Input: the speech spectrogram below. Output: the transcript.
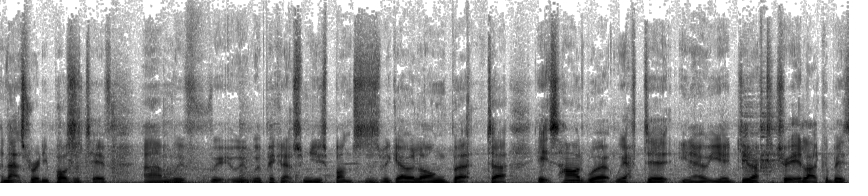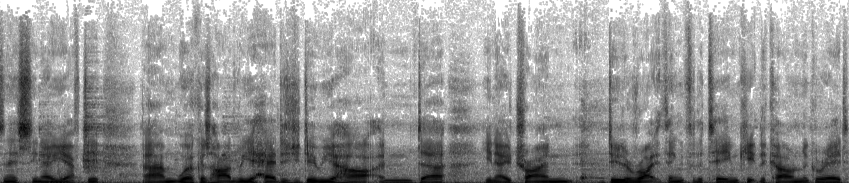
and that's really positive. Um, we've we, we're picking up some new sponsors as we go along, but uh, it's hard work. We have to, you know, you do have to treat it like a business. You know, you have to um, work as hard with your head as you do with your heart, and uh, you know try and do the right thing for the team, keep the car on the grid,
